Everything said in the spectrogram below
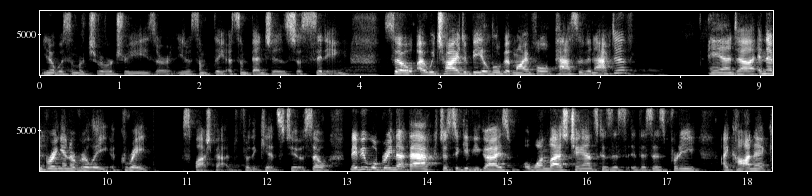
you know, with some mature trees or, you know, something, uh, some benches just sitting. So I would try to be a little bit mindful of passive and active and, uh, and then bring in a really great splash pad for the kids too. So maybe we'll bring that back just to give you guys a one last chance because this this is pretty iconic.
